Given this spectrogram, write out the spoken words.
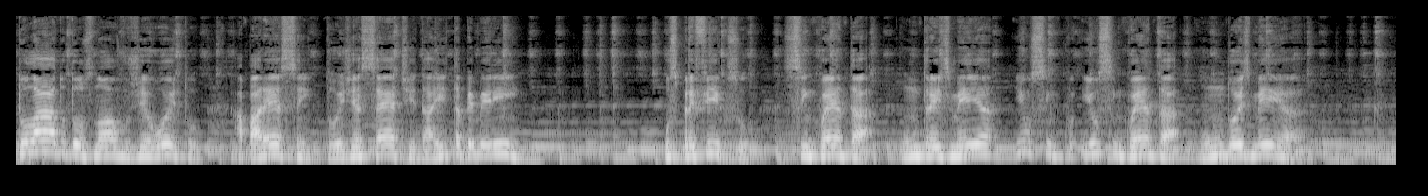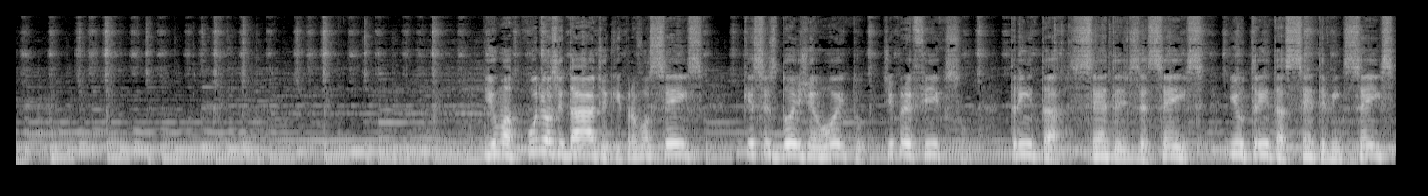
Do lado dos novos G8 aparecem dois G7 da Itapemirim. Os prefixos 50 136 e o, 5, e o 50 126. E uma curiosidade aqui para vocês, que esses dois G8 de prefixo 30 116 e o 30 126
